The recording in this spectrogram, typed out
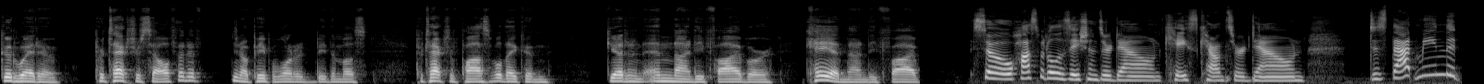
good way to protect yourself. And if, you know, people want to be the most protective possible, they can get an N95 or KN95. So hospitalizations are down, case counts are down. Does that mean that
